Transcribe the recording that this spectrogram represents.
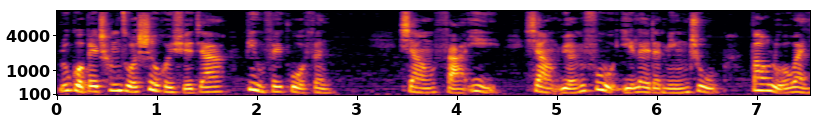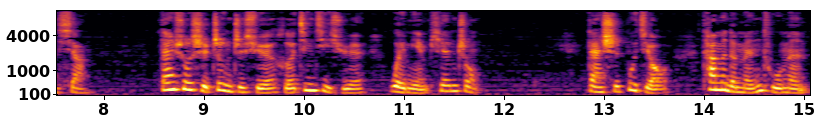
如果被称作社会学家，并非过分。像法义、像袁复一类的名著包罗万象，单说是政治学和经济学，未免偏重。但是不久，他们的门徒们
